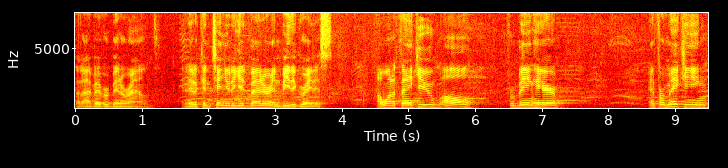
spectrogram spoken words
that I've ever been around. And it'll continue to get better and be the greatest. I want to thank you all for being here and for making,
